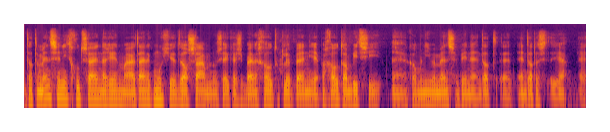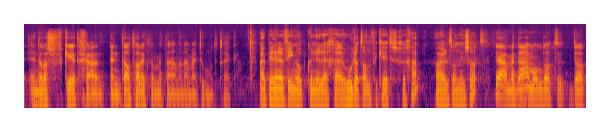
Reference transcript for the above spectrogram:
dat de mensen niet goed zijn daarin, maar uiteindelijk moet je het wel samen doen. Zeker als je bij een grote club bent, je hebt een grote ambitie, er komen nieuwe mensen binnen en dat, en dat, is, ja, en dat is verkeerd gegaan. En dat had ik dan met name naar mij toe moeten trekken. Maar heb je er een vinger op kunnen leggen hoe dat dan verkeerd is gegaan? Waar het dan in zat? Ja, met name omdat dat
